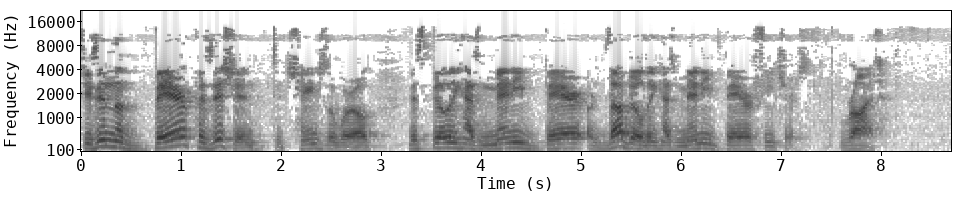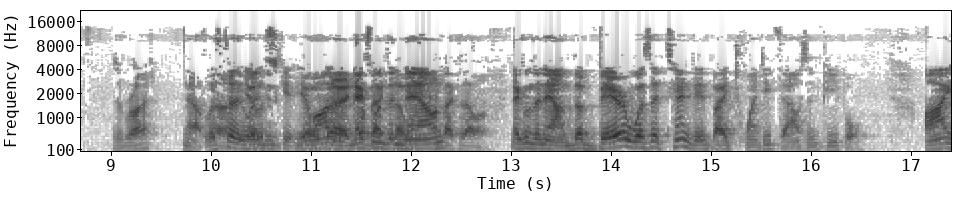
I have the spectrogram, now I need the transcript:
She's in the bare position to change the world. This building has many bare, or the building has many bare features. Right. Is it right? Now, let's, No, yeah, let's skip. you Yeah, we'll want- go- all right, next one's a one. noun. Come back to that one. Next one's a noun. The bear was attended by 20,000 people. I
